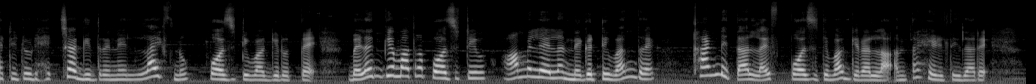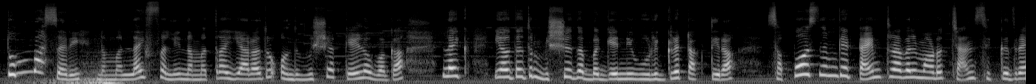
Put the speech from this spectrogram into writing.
ಆ್ಯಟಿಟ್ಯೂಡ್ ಹೆಚ್ಚಾಗಿದ್ರೇ ಲೈಫ್ನು ಪಾಸಿಟಿವ್ ಆಗಿರುತ್ತೆ. ಬೆಳಗ್ಗೆ ಮಾತ್ರ ಪಾಸಿಟಿವ್ ಆಮೇಲೆ ಎಲ್ಲ ನೆಗೆಟಿವ್ ಅಂದರೆ ಖಂಡಿತ ಲೈಫ್ ಪಾಸಿಟಿವ್ ಆಗಿರಲ್ಲ ಅಂತ ಹೇಳ್ತಿದ್ದಾರೆ. ತುಂಬ ಸರಿ ನಮ್ಮ ಲೈಫಲ್ಲಿ ನಮ್ಮ ಹತ್ರ ಯಾರಾದರೂ ಒಂದು ವಿಷಯ ಕೇಳೋವಾಗ ಲೈಕ್ ಯಾವುದಾದ್ರೂ ವಿಷಯದ ಬಗ್ಗೆ ನೀವು ರಿಗ್ರೆಟ್ ಆಗ್ತೀರಾ? ಸಪೋಸ್ ನಿಮಗೆ ಟೈಮ್ ಟ್ರಾವೆಲ್ ಮಾಡೋ ಚಾನ್ಸ್ ಸಿಕ್ಕಿದ್ರೆ,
